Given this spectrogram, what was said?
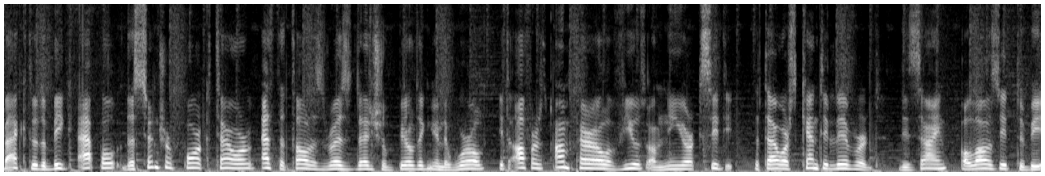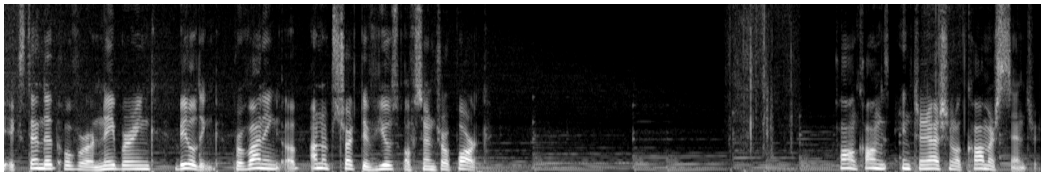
Back to the Big Apple, the Central Park Tower, as the tallest residential building in the world, it offers unparalleled views of New York City. The tower's cantilevered design allows it to be extended over a neighboring building, providing unobstructed views of Central Park. Hong Kong's International Commerce Center.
